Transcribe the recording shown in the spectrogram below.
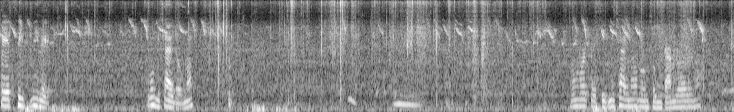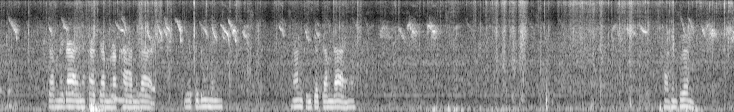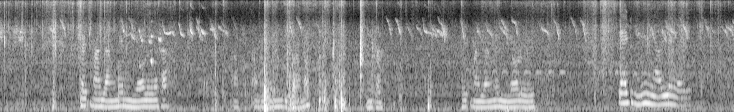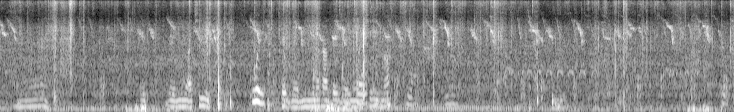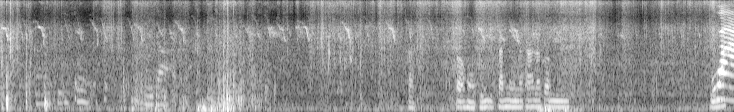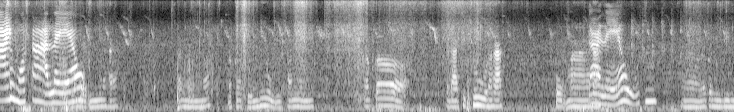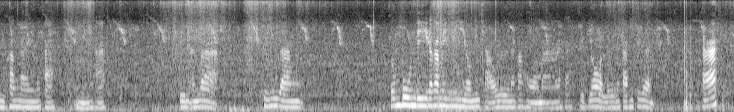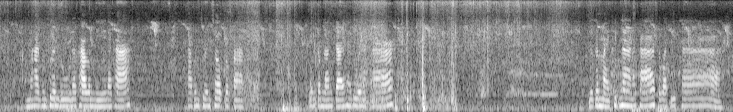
แปดสิบนี่แหละโอ้ไม่ใช่ดอกเนาะสองร้อยแปดสิบไม่ใช่เนาะรวมส่งสามร้อยแล้วเนาะจำไม่ได้นะคะจำราคาไม่ได้ เดี๋ยวไปดูในนั่นถึงจะจำได้นะ ค่ะเพื่อนๆเช็คมาอย่างแน่นเหนียวเลยนะคะเอาเอาดูตรงนี้ดีกว่าเนาะนี่ค่ะเช็คมาอย่างแน่นเหนียวเลยแกถุงเหนียวเลยอืมเช็คแบบมืออาชีพอุ้ยเช็คแบบนี้นะคะเช็คแบบมืออาชีพเนาะ ไม่ได้ ค่ะ ก็ห่อถุงอีกชั้นหนึ่งนะคะ แล้วก็มีถุงวายหัวขาดแล้ว แบบนี้นะคะชั้นหนึ่งเนาะแล้วก็ถุงหิ้วอีกชั้นหนึ่งแล้วก็กระดาษทิชชู่นะคะโปะมานะได้คะแล้วอ่าแล้วก็มีดินอยู่ข้างในนะคะนี่นะคะเป็นอันว่าทิ้งอย่าง สมบูรณ์ดีนะคะ ไม่มีเหี่ยวมีเฉาเลยนะคะห่อมานะคะสุดยอดเลยนะคะเพื่อนๆคะเอามาให้เพื่อนๆดูนะคะวันนี้นะคะ ถ้าเพื่อนๆชอบก็ฝากเป็นกำลังใจให้ด้วยนะคะเจอกันใหม่คลิปหน้านะคะ สวัสดีค่ะ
